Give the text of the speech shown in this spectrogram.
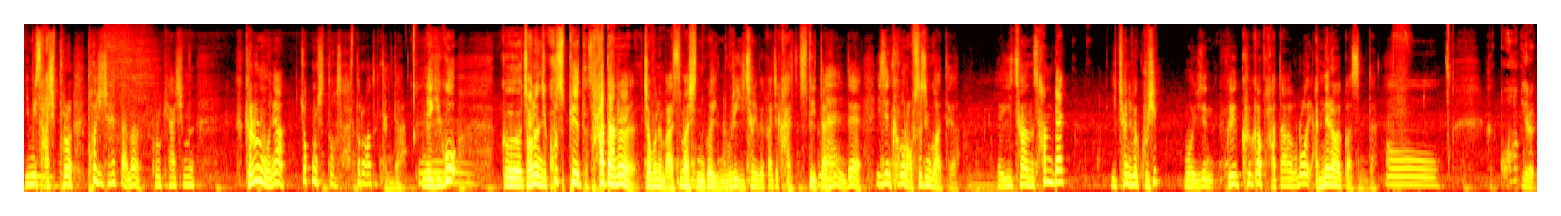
이미 40% 포지션 했다면 그렇게 하시면 그 결론은 뭐냐 조금씩 더사 들어가도 된다. 얘기고 그 저는 이제 코스피 하단을 저번에 말씀하신 거 우리 2,200까지 갈 수도 있다 네. 했는데 이젠 그건 없어진 것 같아요. 2,300, 2,290 뭐 이제 그 그가 바닥으로 안 내려갈 것 같습니다. 오. 꼭 이렇게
